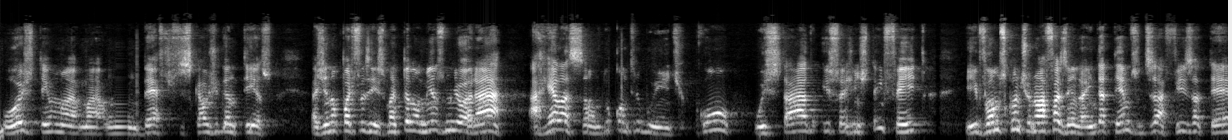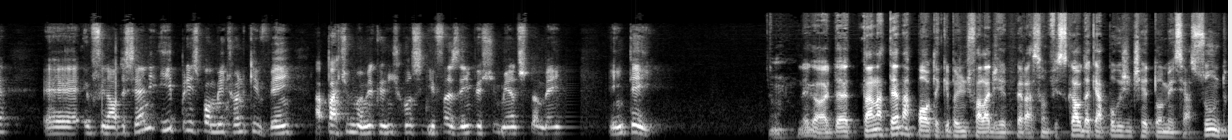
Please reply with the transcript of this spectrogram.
hoje tem uma, uma, um déficit fiscal gigantesco. A gente não pode fazer isso, mas pelo menos melhorar a relação do contribuinte com o Estado, isso a gente tem feito e vamos continuar fazendo. Ainda temos desafios até é, o final desse ano e principalmente o ano que vem, a partir do momento que a gente conseguir fazer investimentos também em TI. Legal, está até na pauta aqui para a gente falar de recuperação fiscal, daqui a pouco a gente retoma esse assunto.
